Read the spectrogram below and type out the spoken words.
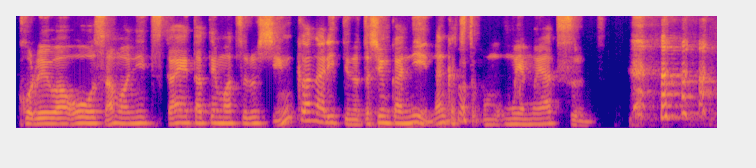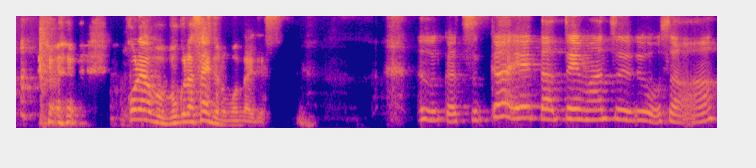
これは王様に仕え立て祀る新かなりってなった瞬間に、なんかちょっとももやもやっとするんです。これはもう僕らサイドの問題です。そっか、使えたて祭るをさ、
